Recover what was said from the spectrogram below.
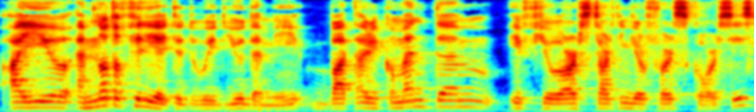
I uh, am not affiliated with Udemy, but I recommend them if you are starting your first courses.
